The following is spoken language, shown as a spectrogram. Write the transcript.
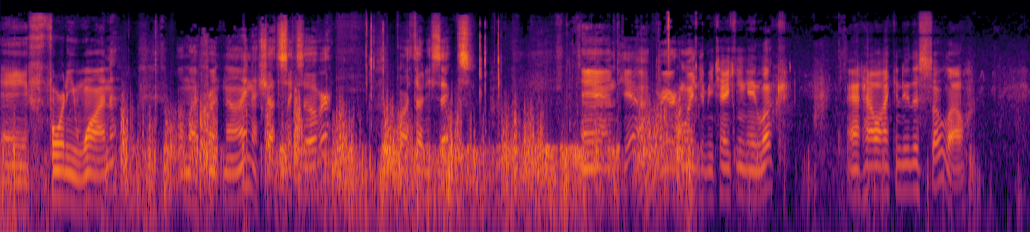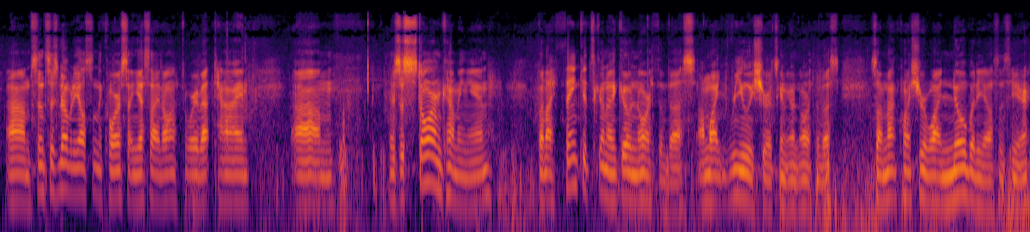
a 41 on my front nine. I shot six over, par 36. And yeah, we're going to be taking a look at how I can do this solo. Um, since there's nobody else on the course, I guess I don't have to worry about time. Um, there's a storm coming in, but I think it's gonna go north of us. I'm like really sure it's gonna go north of us. So I'm not quite sure why nobody else is here.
